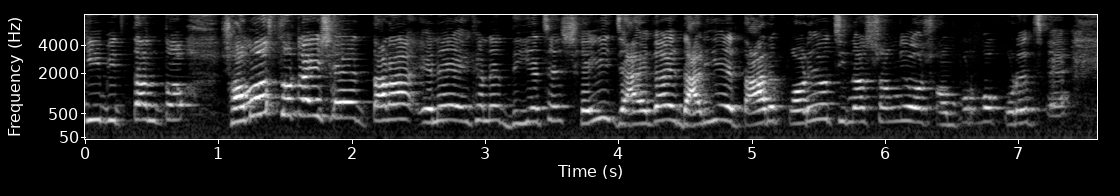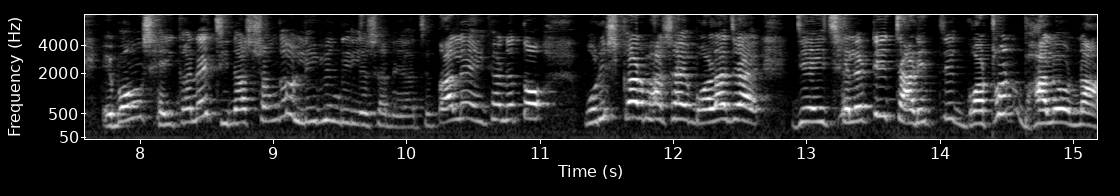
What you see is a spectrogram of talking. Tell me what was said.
কি বৃত্তান্ত, সমস্তটাই সে তারা এনে এখানে দিয়েছে। সেই জায়গায় দাঁড়িয়ে তারপরেও চীনার সঙ্গে ও সম্পর্ক করেছে এবং সেইখানে চীনার সঙ্গেও লিভিং রিলেশনে আছে। তাহলে এখানে তো পরিষ্কার ভাষায় বলা যায় যে এই ছেলেটির চারিত্রিক গঠন ভালো না।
